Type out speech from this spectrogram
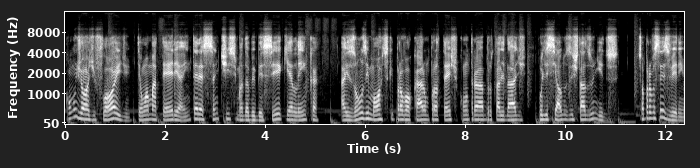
Com o George Floyd, tem uma matéria interessantíssima da BBC que elenca as 11 mortes que provocaram protesto contra a brutalidade policial nos Estados Unidos. Só para vocês verem,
